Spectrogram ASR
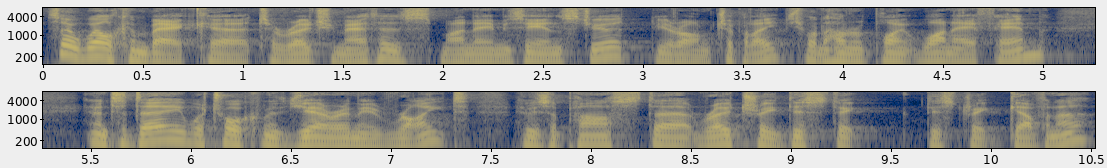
So, welcome back uh, to Rotary Matters. My name is Ian Stewart. You're on Triple H 100.1 FM. And today we're talking with Jeremy Wright, who's a past uh, Rotary District, District Governor.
